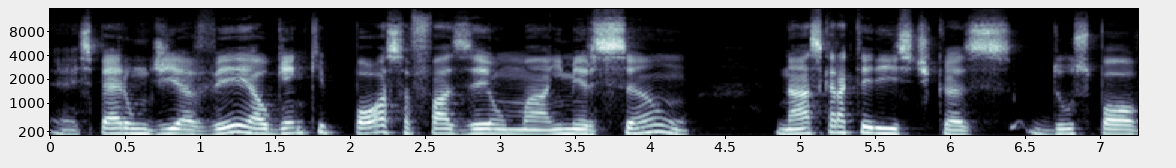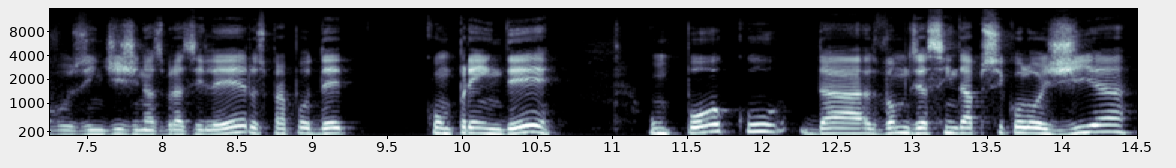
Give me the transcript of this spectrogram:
é, espero um dia ver, alguém que possa fazer uma imersão nas características dos povos indígenas brasileiros para poder compreender um pouco da, vamos dizer assim, da psicologia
